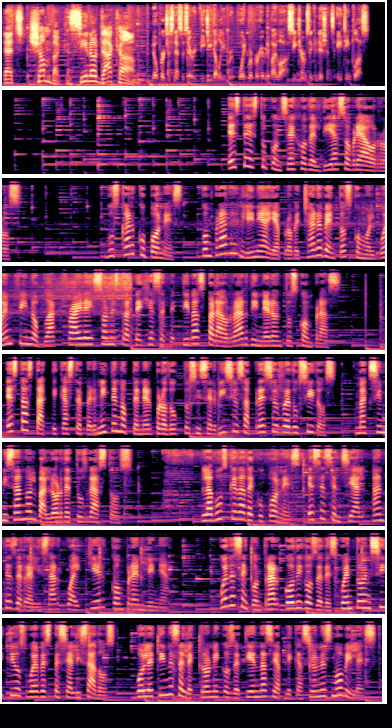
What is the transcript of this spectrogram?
That's chumbacasino.com. No purchase necessary. VGW Group. Void were prohibited by law. See terms and conditions. 18 plus. Este es tu consejo del día sobre ahorros. Buscar cupones, comprar en línea y aprovechar eventos como el Buen Fin o Black Friday son estrategias efectivas para ahorrar dinero en tus compras. Estas tácticas te permiten obtener productos y servicios a precios reducidos, maximizando el valor de tus gastos. La búsqueda de cupones es esencial antes de realizar cualquier compra en línea. Puedes encontrar códigos de descuento en sitios web especializados, boletines electrónicos de tiendas y aplicaciones móviles.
